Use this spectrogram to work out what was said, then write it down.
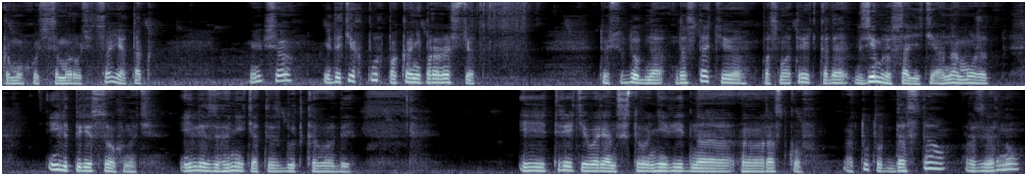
кому хочется морочиться, я так. И все. И до тех пор, пока не прорастет. То есть удобно достать ее, посмотреть, когда в землю садите, она может или пересохнуть, или сгнить от избытка воды. И третий вариант, что не видно э, ростков. А тут вот достал, развернул,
